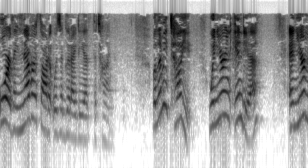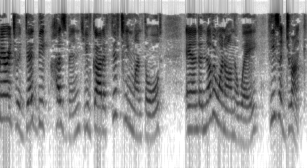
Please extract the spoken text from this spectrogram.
or they never thought it was a good idea at the time. But let me tell you, when you're in India and you're married to a deadbeat husband, you've got a 15 month old and another one on the way, he's a drunk.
